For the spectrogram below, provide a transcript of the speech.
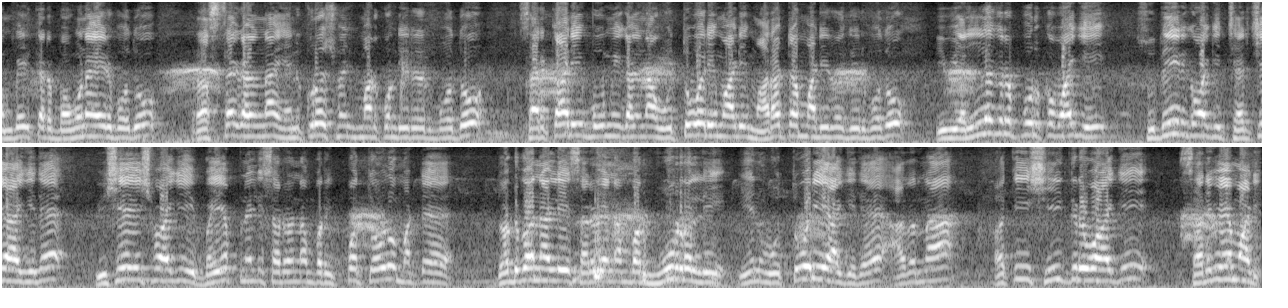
ಅಂಬೇಡ್ಕರ್ ಭವನ ಇರ್ಬೋದು, ರಸ್ತೆಗಳನ್ನ ಎನ್ಕ್ರೋಚ್ಮೆಂಟ್ ಮಾಡ್ಕೊಂಡಿರೋರ್ಬೋದು, ಸರ್ಕಾರಿ ಭೂಮಿಗಳನ್ನ ಒತ್ತುವರಿ ಮಾಡಿ ಮಾರಾಟ ಮಾಡಿರೋದಿರ್ಬೋದು, ಇವೆಲ್ಲದರ ಪೂರಕವಾಗಿ ಸುದೀರ್ಘವಾಗಿ ಚರ್ಚೆ ಆಗಿದೆ. ವಿಶೇಷವಾಗಿ ಬೈಯಪ್ಪನಹಳ್ಳಿ ಸರ್ವೆ ನಂಬರ್ ಇಪ್ಪತ್ತೇಳು ಮತ್ತು ದೊಡ್ಡಬನಹಳ್ಳಿ ಸರ್ವೆ ನಂಬರ್ ಮೂರರಲ್ಲಿ ಏನು ಒತ್ತುವರಿ ಆಗಿದೆ, ಅದನ್ನು ಅತಿ ಶೀಘ್ರವಾಗಿ ಸರ್ವೆ ಮಾಡಿ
